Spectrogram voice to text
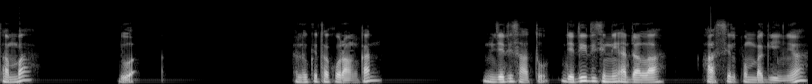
tambah 2. Lalu kita kurangkan menjadi 1. Jadi di sini adalah hasil pembaginya.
